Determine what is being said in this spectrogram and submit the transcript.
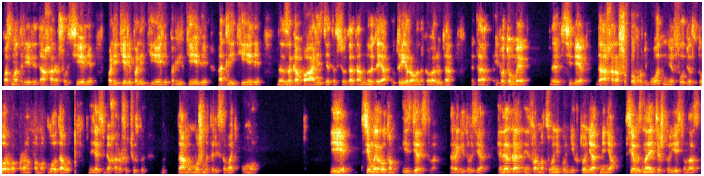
посмотрели, да, хорошо, сели, полетели, полетели, прилетели, отлетели, да, закопались где-то все, да, там, ну, это я утрированно говорю, да, это, и потом мы э, себе, да, хорошо, вроде бы, вот мне супер, здорово, помогло, да, вот я себя хорошо чувствую. Да, мы можем это рисовать умом. И все мы родом из детства, дорогие друзья. Энергоинформационику никто не отменял. Все вы знаете, что есть у нас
